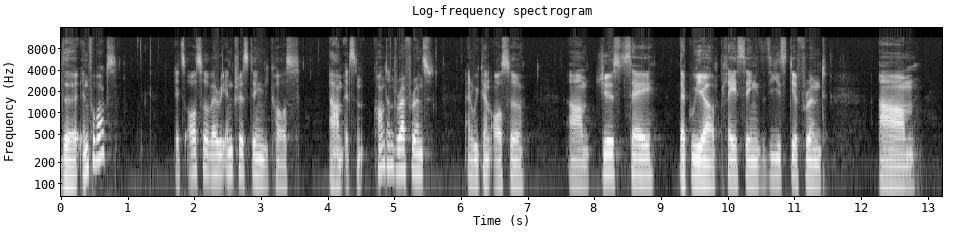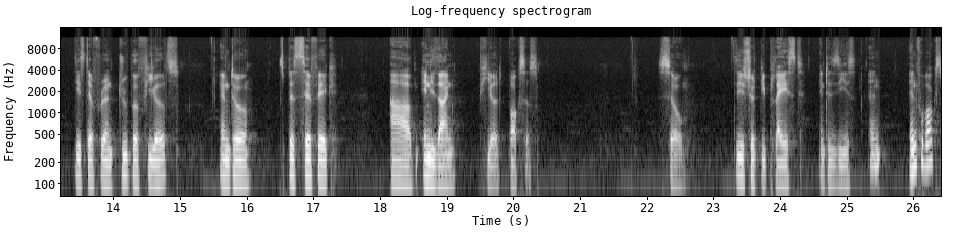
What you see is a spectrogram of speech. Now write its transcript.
the info box. It's also very interesting because um, it's a content reference and we can also um, just say that we are placing these different um, these different Drupal fields into specific uh, InDesign field boxes. So these should be placed into these in info box.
